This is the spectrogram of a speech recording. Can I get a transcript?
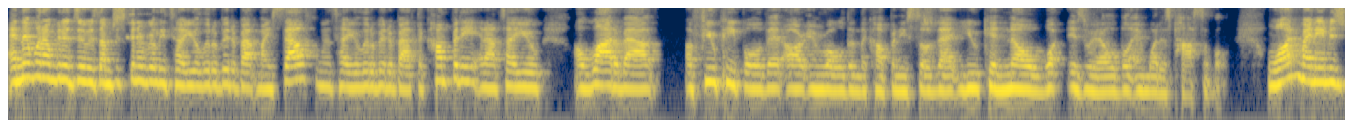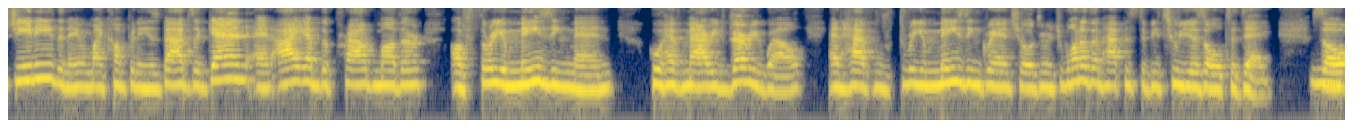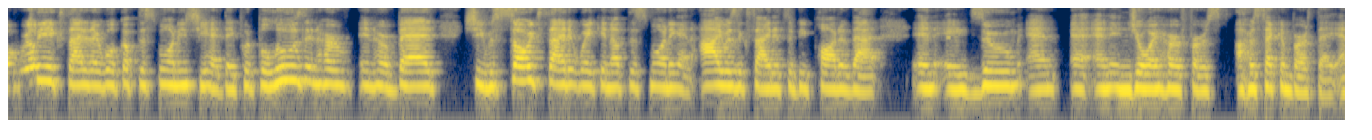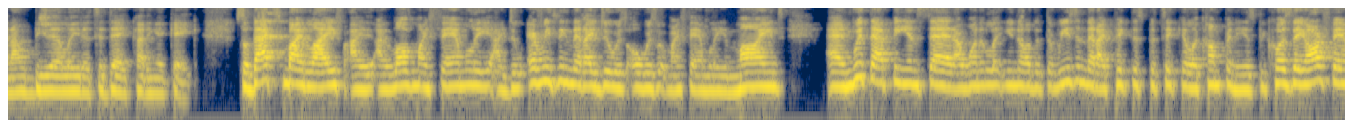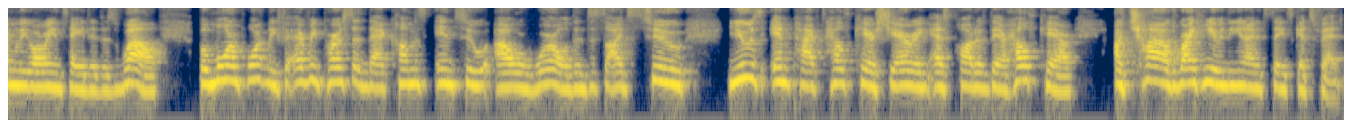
And then what I'm going to do is I'm just going to really tell you a little bit about myself. I'm going to tell you a little bit about the company, and I'll tell you a lot about a few people that are enrolled in the company so that you can know what is available and what is possible. One, my name is Jeannie. The name of my company is Babs again, and I am the proud mother of three amazing men who have married very well and have three amazing grandchildren, which one of them happens to be two years old today. Mm-hmm. So really excited. I woke up this morning. She had they put balloons in her in her bed. She was so excited waking up this morning, and I was excited to be part of that in a Zoom and and enjoy her first her second birthday. And I'll be there later today cutting a cake. So that's my life. I, I love my family. I do everything that I do is always with my family in mind. And with that being said, I want to let you know that the reason that I picked this particular company is because they are family orientated as well. But more importantly, for every person that comes into our world and decides to use impact healthcare sharing as part of their healthcare, a child right here in the United States gets fed.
